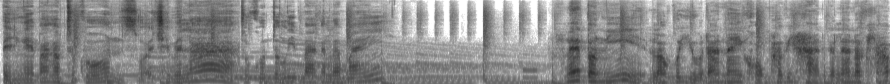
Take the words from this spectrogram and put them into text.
เป็นยังไงบ้างครับทุกคนสวยใช่ไหมล่ะทุกคนต้องรีบมากันแล้วไหมและตอนนี้เราก็อยู่ด้านในของพระวิหารกันแล้วนะครับ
